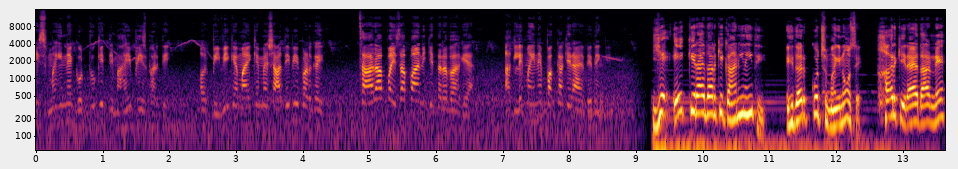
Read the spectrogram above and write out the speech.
इस महीने गुड्डू की तिमाही फ़ीस भर दी और बीवी के मायके में शादी भी पड़ गई। सारा पैसा पानी की तरह बह गया। अगले महीने पक्का किराया दे देंगे। ये एक किराएदार की कहानी नहीं थी। इधर कुछ महीनों से हर किराएदार ने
